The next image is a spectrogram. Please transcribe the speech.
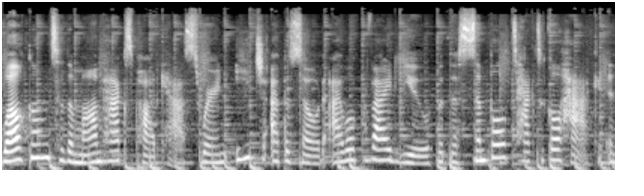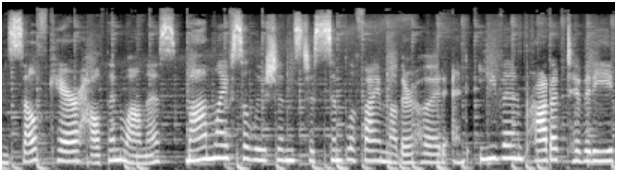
Welcome to the Mom Hacks Podcast, where in each episode, I will provide you with a simple tactical hack in self care, health, and wellness, mom life solutions solutions to simplify motherhood and even productivity,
